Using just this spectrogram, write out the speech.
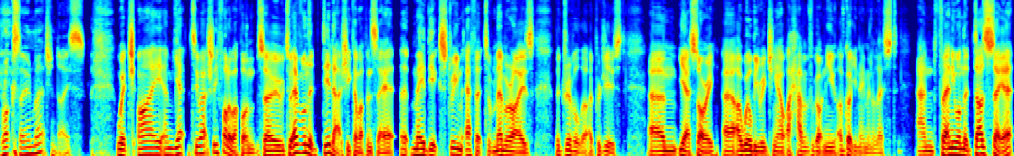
Roxzone merchandise. which I am yet to actually follow up on. So, to everyone that did actually come up and say it, that made the extreme effort to memorize the drivel that I produced, um, yeah, sorry, uh, I will be reaching out. I haven't forgotten you. I've got your name in a list. And for anyone that does say it,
